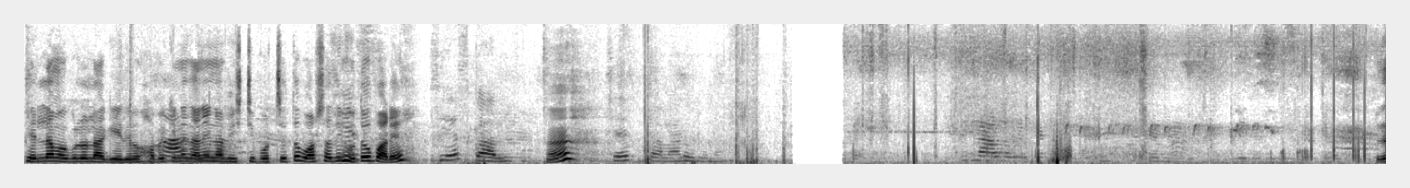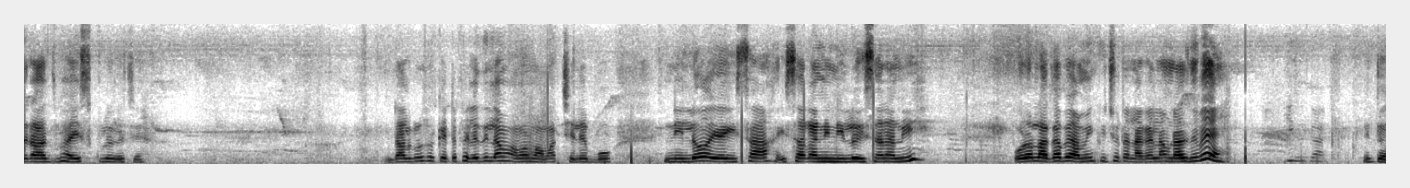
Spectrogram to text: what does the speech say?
ফেললাম ওগুলো লাগিয়ে দেবো। হবে কিনা জানি না বৃষ্টি পড়ছে তো বর্ষা দিন হতেও পারে। হ্যাঁ? রাজ ভাই স্কুলে গেছে। ডালগুলো সব কেটে ফেলে দিলাম। আমার মামার ছেলে বউ নিল এই ঈশা ঈশা রানী নিল ঈশা রানী। ওরা লাগাবে আমি কিছুটা লাগালাম। রাজ নেবে? এই তো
